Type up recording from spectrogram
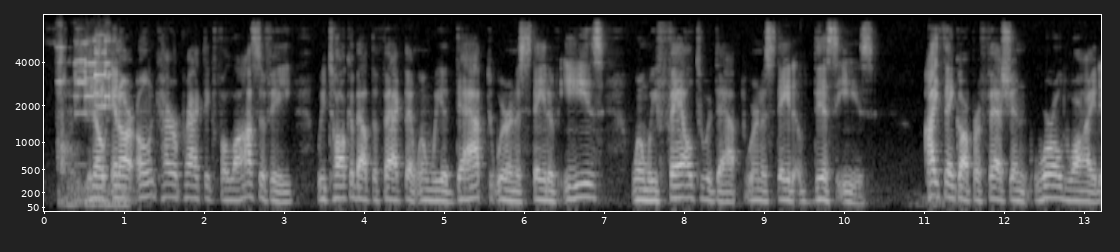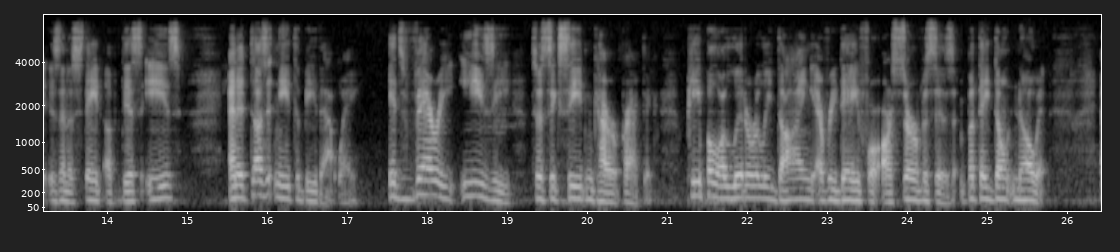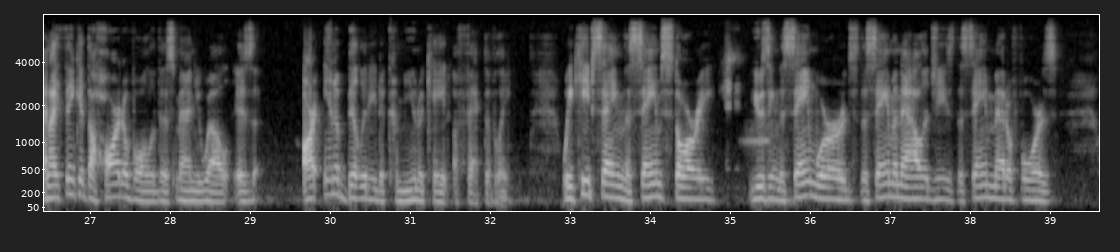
You know, in our own chiropractic philosophy, we talk about the fact that when we adapt, we're in a state of ease. When we fail to adapt, we're in a state of dis-ease. I think our profession worldwide is in a state of dis-ease, and it doesn't need to be that way. It's very easy to succeed in chiropractic. People are literally dying every day for our services, but they don't know it. And I think at the heart of all of this, Manuel, is our inability to communicate effectively. We keep saying the same story, using the same words, the same analogies, the same metaphors.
